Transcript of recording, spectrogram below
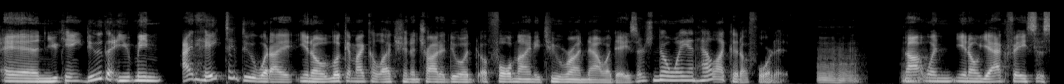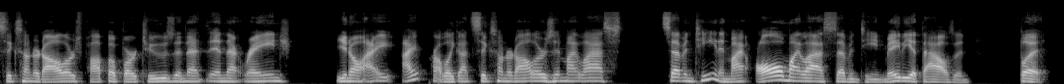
and you can't do that. You mean I'd hate to do what I, you know, look at my collection and try to do a, a full 92 run nowadays. There's no way in hell I could afford it. Mhm, Not mhm. when, you know, Yak Face is $600, pop up R2s in that in that range. You know, I I probably got $600 in my last 17 and my all my last 17, maybe a thousand. But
